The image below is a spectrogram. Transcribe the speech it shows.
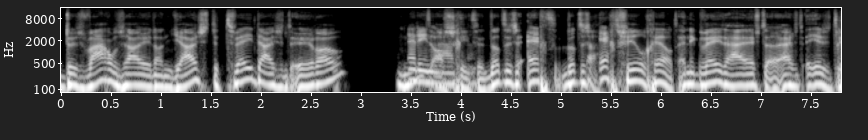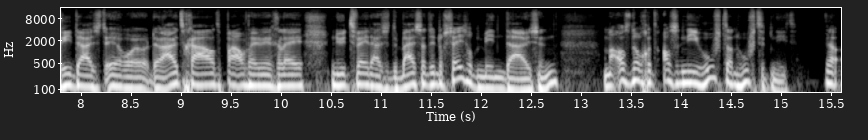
dus waarom zou je dan juist de 2000 euro niet Erin laten. afschieten? Dat is, echt, dat is echt veel geld. En ik weet, hij heeft, hij heeft eerst 3000 euro eruit gehaald, een paar afleveringen geleden. Nu 2000 erbij, staat hij nog steeds op min 1000. Maar alsnog, het, als het niet hoeft, dan hoeft het niet. Ja.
